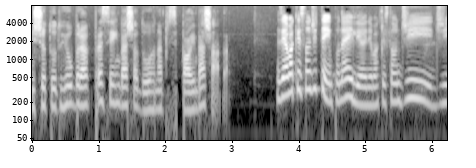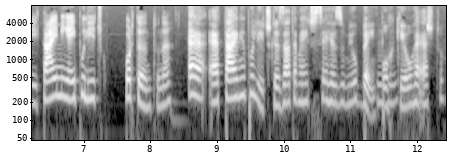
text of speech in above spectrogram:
Instituto Rio Branco, para ser embaixador na principal embaixada. Mas é uma questão de tempo, né, Eliane? É uma questão de, de timing aí político, portanto, né? É, é timing político, exatamente, você resumiu bem, uhum. porque o resto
